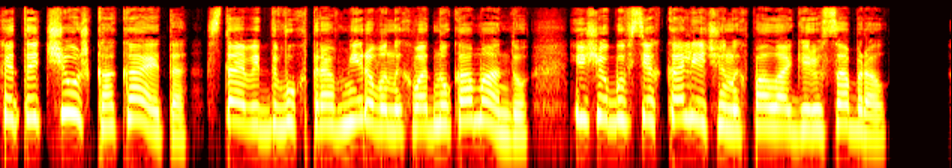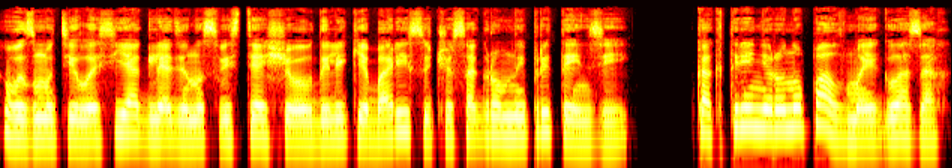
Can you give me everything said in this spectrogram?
«Это чушь какая-то — ставить двух травмированных в одну команду. Еще бы всех калеченных по лагерю собрал». Возмутилась я, глядя на свистящего вдалеке Борисыча с огромной претензией. Как тренер он упал в моих глазах.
